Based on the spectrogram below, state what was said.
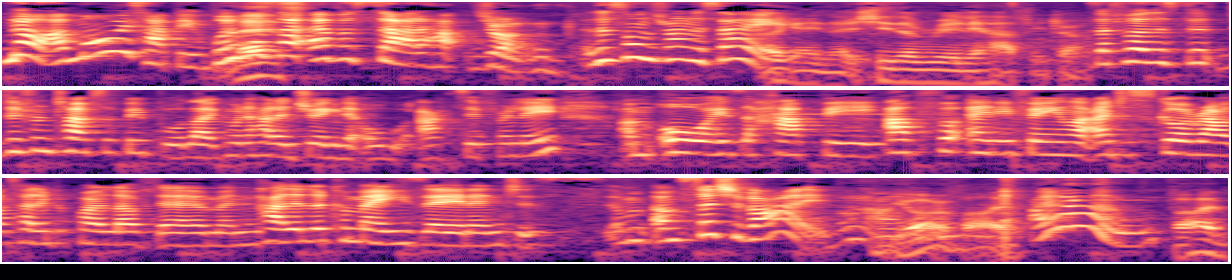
no, I'm always happy. When was I ever sad, drunk? That's what I'm trying to say. Okay, no, she's a really happy drunk. I feel like there's di- different types of people. Like when I had a drink, they all act differently. I'm always happy, up for anything. Like I just go around telling people I love them and how they look amazing, and just I'm, I'm such a vibe. aren't I? You're a vibe. I am. Vibe.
